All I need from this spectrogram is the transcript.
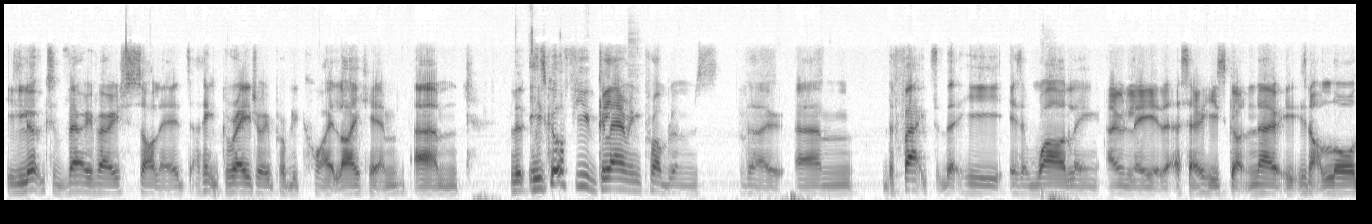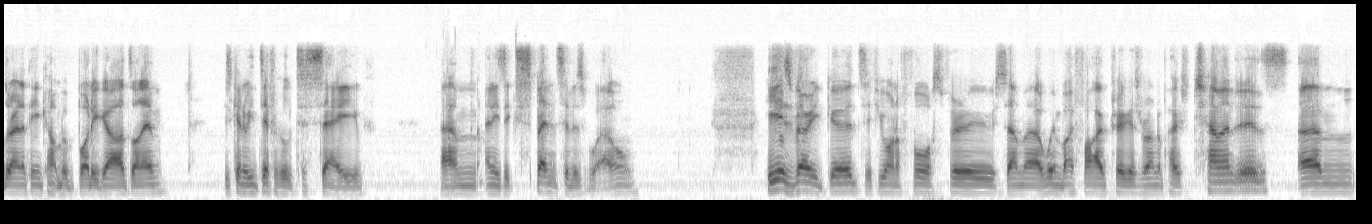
he looks very very solid. I think Greyjoy probably quite like him. Um, he's got a few glaring problems though. Um, the fact that he is a wildling only, so he's got no, he's not a lord or anything. You can't put bodyguards on him. He's going to be difficult to save, um, and he's expensive as well. He is very good if you want to force through some uh, win by five triggers, run a post challenges. Um,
